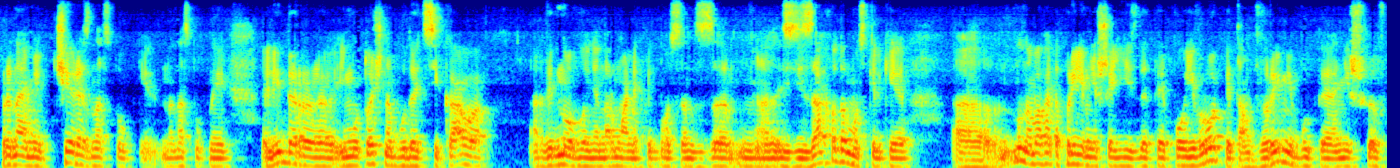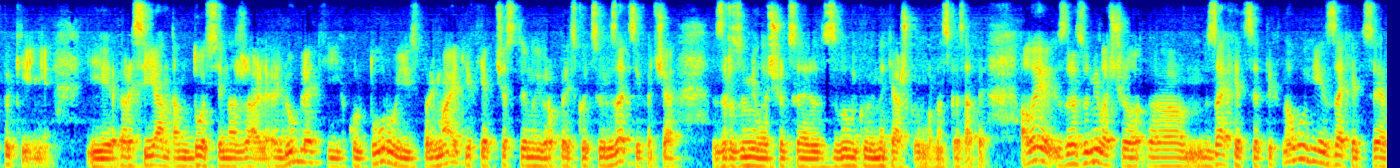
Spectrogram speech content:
принаймні через наступні на наступний лідер е, йому точно буде цікаво е, відновлення нормальних відносин з зі заходом, оскільки е, ну набагато приємніше їздити по Європі, там в Римі бути аніж в Пекіні. І росіян там досі, на жаль, люблять їх культуру і сприймають їх як частину європейської цивілізації. Хоча зрозуміло, що це з великою натяжкою можна сказати. Але зрозуміло, що е, захід це технології, захід це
